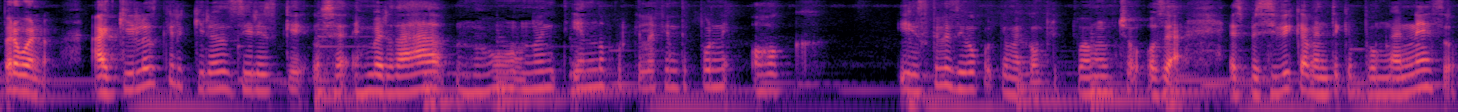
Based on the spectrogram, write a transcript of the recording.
Pero bueno, aquí lo que le quiero decir es que, o sea, en verdad no, no entiendo por qué la gente pone ok. Y es que les digo porque me conflictúa mucho, o sea, específicamente que pongan eso.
